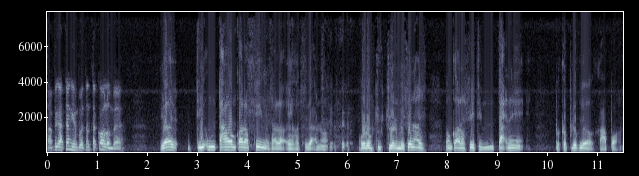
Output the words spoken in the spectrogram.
Tapi kadang ya mboten teko lho, Mbah. Ya diuntal korupsi nek salah eh tidak ana. Urung jujur mesti nek wong korupsi dientekne begebluk ya kapok.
